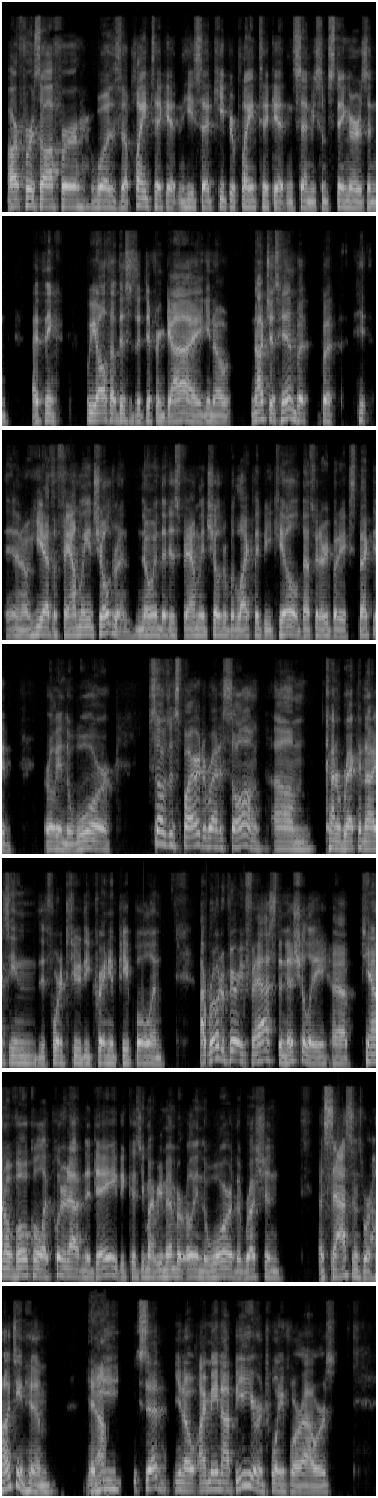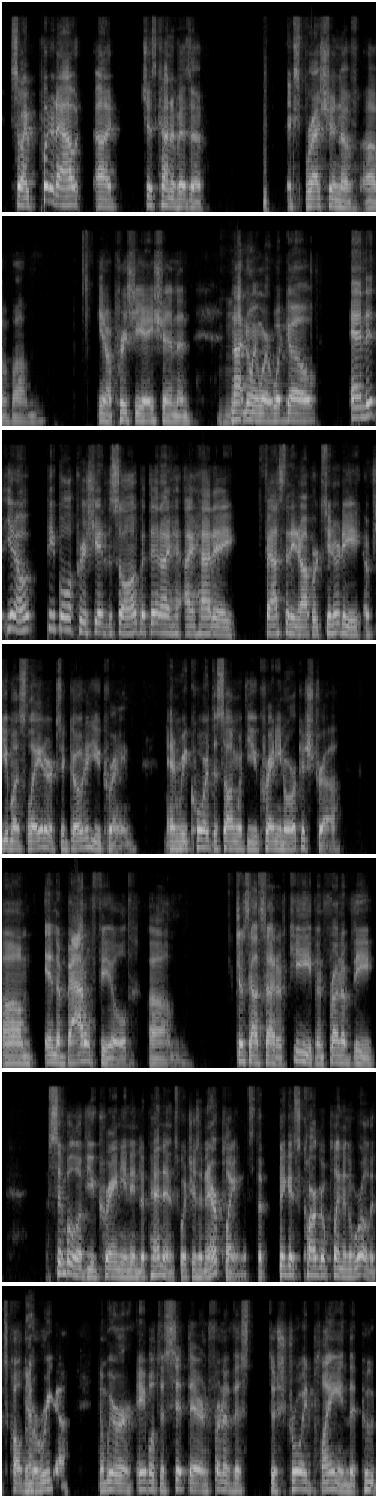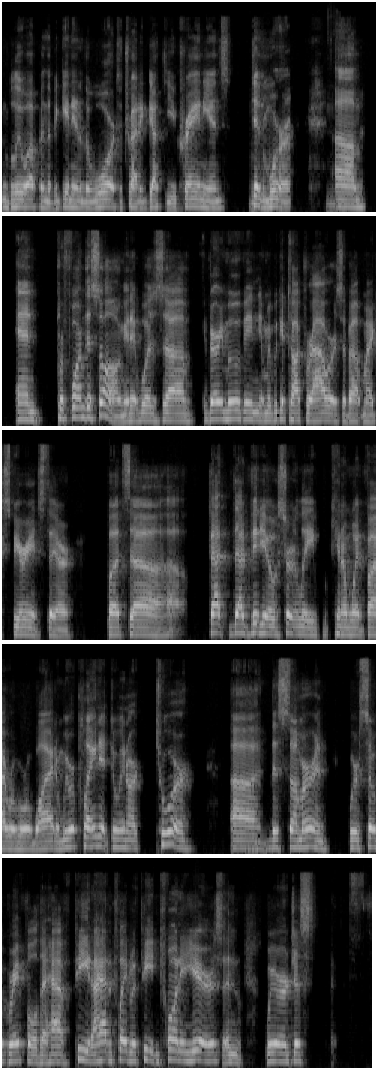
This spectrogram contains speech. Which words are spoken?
our first offer was a plane ticket, and he said, "Keep your plane ticket and send me some stingers." And I think we all thought this is a different guy. You know, not just him, but but he, you know, he has a family and children. Knowing that his family and children would likely be killed, that's what everybody expected early in the war. So I was inspired to write a song, um, kind of recognizing the fortitude of the Ukrainian people. And I wrote it very fast initially, uh, piano vocal. I put it out in a day because you might remember early in the war, the Russian assassins were hunting him. Yeah. And he said, you know, I may not be here in 24 hours. So I put it out uh, just kind of as a expression of, of um, you know, appreciation and Mhm. not knowing where it would go. And it, you know, people appreciated the song, but then I I had a fascinating opportunity a few months later to go to Ukraine and record the song with the Ukrainian orchestra um, in the battlefield um, just outside of Kiev in front of the symbol of Ukrainian independence, which is an airplane. It's the biggest cargo plane in the world. It's called the Yeah. Mriya. And we were able to sit there in front of this destroyed plane that Putin blew up in the beginning of the war to try to gut the Ukrainians. Didn't work. Um, and performed this song. And it was um, very moving. I mean, we could talk for hours about my experience there. But uh, that that video certainly kind of went viral worldwide. And we were playing it doing our tour uh, Mhm. this summer. And we're so grateful to have Pete. I hadn't played with Pete in 20 years, and we were just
